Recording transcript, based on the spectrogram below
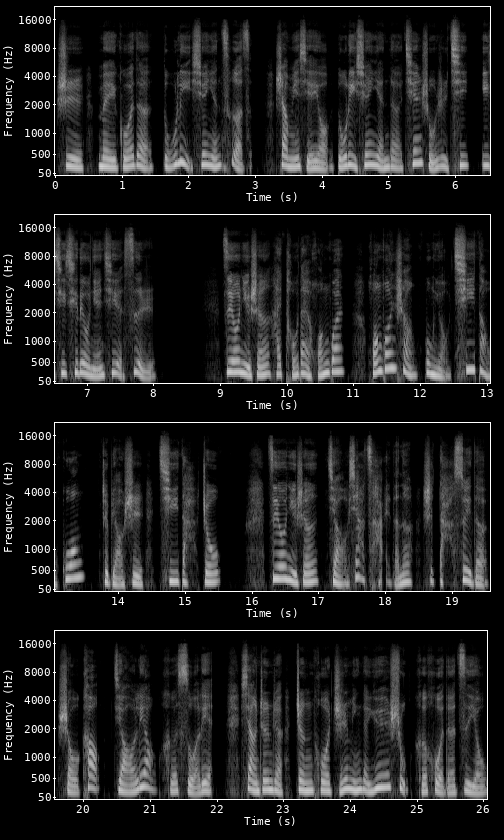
是美国的独立宣言册子，上面写有独立宣言的签署日期：一七七六年七月四日。自由女神还头戴皇冠，皇冠上共有七道光，这表示七大洲。自由女神脚下踩的呢是打碎的手铐、脚镣和锁链，象征着挣脱殖民的约束和获得自由。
